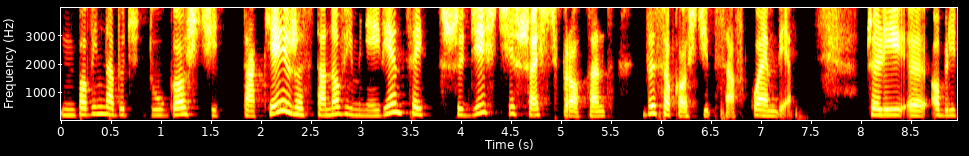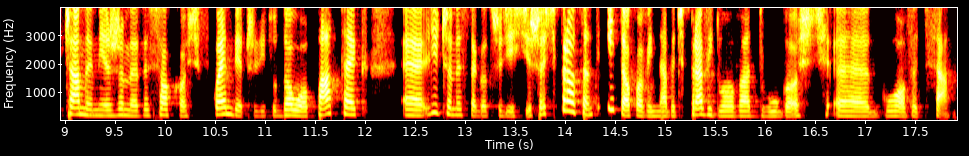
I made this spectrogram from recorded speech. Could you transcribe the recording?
m, powinna być długości takiej, że stanowi mniej więcej 36% wysokości psa w kłębie. Czyli e, obliczamy, mierzymy wysokość w kłębie, czyli tu do łopatek, e, liczymy z tego 36% i to powinna być prawidłowa długość e, głowy psa.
